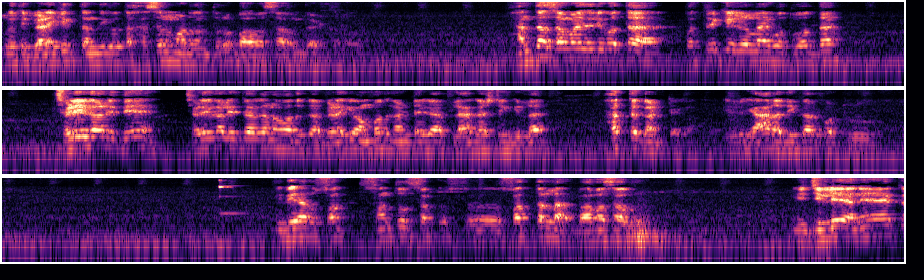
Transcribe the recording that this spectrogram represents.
ಇವತ್ತು ಬೆಳಕಿಗೆ ತಂದು ಇವತ್ತು ಹಸನ್ ಮಾಡಿದಂಥವ್ರು ಬಾಬಾ ಸಾಹೇಬ್ ಅಂಬೇಡ್ಕರ್ ಅವರು. ಅಂಥ ಸಮಯದಲ್ಲಿ ಇವತ್ತು ಪತ್ರಿಕೆಗಳನ್ನ ಇವತ್ತು ಓದ್ದ, ಚಳಿಗಾಲ ಇದೆ, ಚಳಿಗಾಲ ಇದ್ದಾಗ ನಾವು ಅದಕ್ಕೆ ಬೆಳಗ್ಗೆ ಒಂಬತ್ತು ಗಂಟೆಗೆ ಫ್ಲಾಗ್ ಹಾಸ್ಟಿಂಗ್ ಇಲ್ಲ ಹತ್ತು ಗಂಟೆಗೆ ಇದು ಯಾರು ಅಧಿಕಾರ ಕೊಟ್ಟರು ಇದು ಯಾರು ಸಕ್- ಸ್ವತ್ತಲ್ಲ ಬಾಬಾ ಸಾಹೇಬರು? ಈ ಜಿಲ್ಲೆಯ ಅನೇಕ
